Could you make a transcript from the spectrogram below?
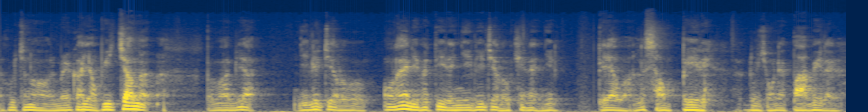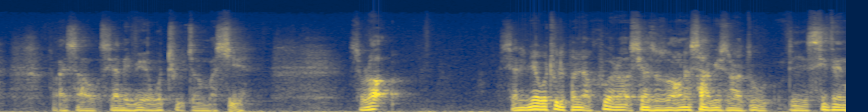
အခုကျွန်တော်အမေရိကရောက်ပြီးကြာမှပမာပြညီလေးတယောက်လို့ online နေပဲတည်တယ်ညီလေးတယောက်လို့ခင်တဲ့ညီ တရားပါလက်ဆောင်ပေးတယ်လူကြောင့်လည်းပါပေးလိုက်တယ်ဆိုအဲဆောက်ဆရာနေမျိုးဝတ္ထုကျွန်တော်မှရှိတယ်ဆိုတော့ဆရာနေမျိုးဝတ္ထုလည်းပြန်အခုကတော့ဆရာစောစောအောင်နဲ့စပြီးဆိုတော့သူဒီ season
